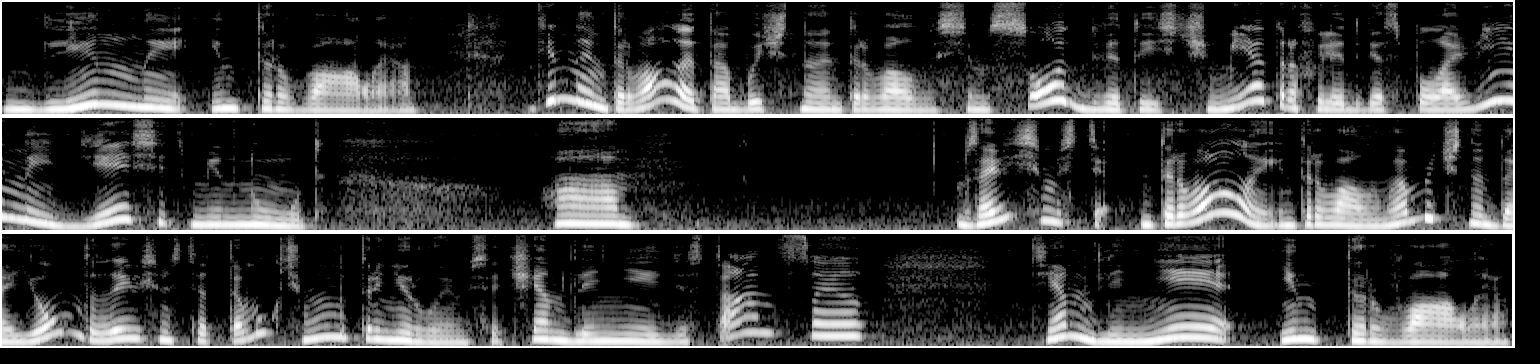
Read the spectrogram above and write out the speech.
длинные интервалы. Длинные интервалы – это обычно интервал 800, 2000 метров или 2,5-10 минут. А, в зависимости интервалы, интервалы мы обычно даем в зависимости от того, к чему мы тренируемся. Чем длиннее дистанция, тем длиннее интервалы.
